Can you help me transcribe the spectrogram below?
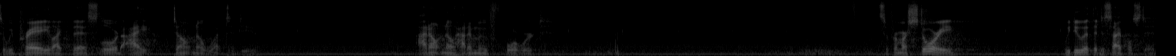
So we pray like this Lord, I don't know what to do. I don't know how to move forward. So, from our story, we do what the disciples did.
